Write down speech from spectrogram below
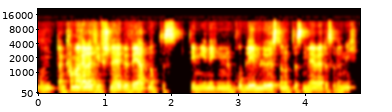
Und dann kann man relativ schnell bewerten, ob das demjenigen ein Problem löst und ob das ein Mehrwert ist oder nicht.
